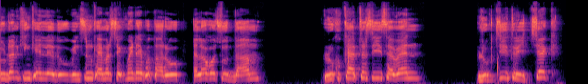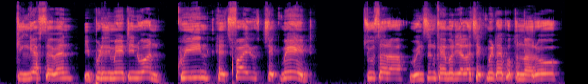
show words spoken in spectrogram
చూడడానికి ఇంకేం లేదు విన్సన్ కైమర్ చెక్మేట్ అయిపోతారు. ఎలాగో చూద్దాం. Rook captures E seven rook G three check king F seven ఇప్పుడు ఇది mate in one queen H five checkmate. చూసారా విన్సన్ కైమర్ ఎలా చెక్మేట్ అయిపోతున్నారు?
